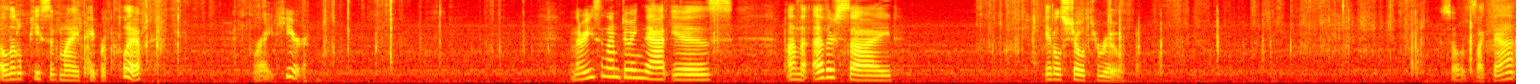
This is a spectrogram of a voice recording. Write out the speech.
a little piece of my paper clip right here. And the reason I'm doing that is on the other side it'll show through. So it's like that.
